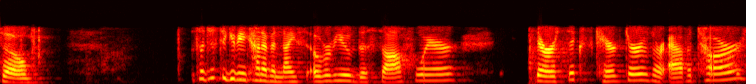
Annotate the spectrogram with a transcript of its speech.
So, so just to give you kind of a nice overview of the software, there are six characters or avatars,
